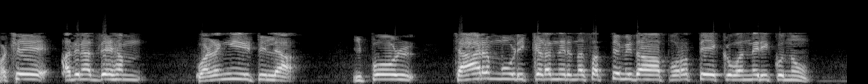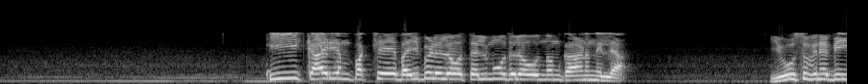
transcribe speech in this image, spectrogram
പക്ഷേ അതിന് അദ്ദേഹം വഴങ്ങിയിട്ടില്ല. ഇപ്പോൾ ചാരം മൂടിക്കിടന്നിരുന്ന സത്യമിത പുറത്തേക്ക് വന്നിരിക്കുന്നു. ഈ കാര്യം പക്ഷേ ബൈബിളിലോ തെൽമൂതിലോ ഒന്നും കാണുന്നില്ല. യൂസുഫ് നബി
